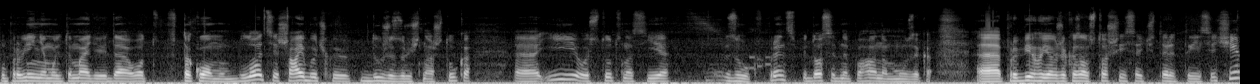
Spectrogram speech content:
управління мультимедією йде от в такому блоці, шайбочкою, дуже зручна штука. Е, і ось тут у нас є звук. В принципі, досить непогана музика. Е, пробігу, я вже казав, 164 тисячі.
